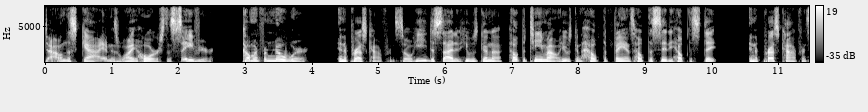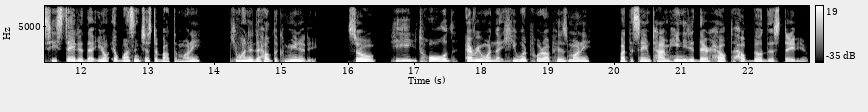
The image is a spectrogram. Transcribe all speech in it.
down the sky on his white horse, the savior, coming from nowhere in a press conference. So he decided he was going to help the team out. He was going to help the fans, help the city, help the state. In a press conference, he stated that, you know, it wasn't just about the money. He wanted to help the community. So he told everyone that he would put up his money, but at the same time, he needed their help to help build this stadium.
